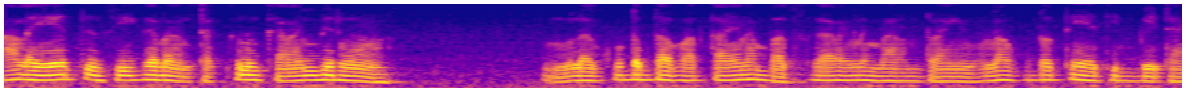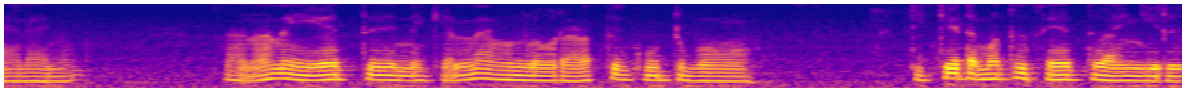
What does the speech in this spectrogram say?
ஆளை ஏற்று சீக்கிரம் டக்குனு கிளம்பிடுவோம் இவ்வளோ கூட்டத்தை பார்த்தாங்கன்னா பஸ்காரங்க மறந்துட்டாங்க இவ்வளோ கூட்டத்தை ஏற்றிட்டு போயிட்டாங்களேன்னு அதனால் ஏற்று இன்னைக்கு எல்லாம் அவங்கள ஒரு இடத்துக்கு கூப்பிட்டு போவோம். டிக்கெட்டை மட்டும் சேர்த்து வாங்கிடு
